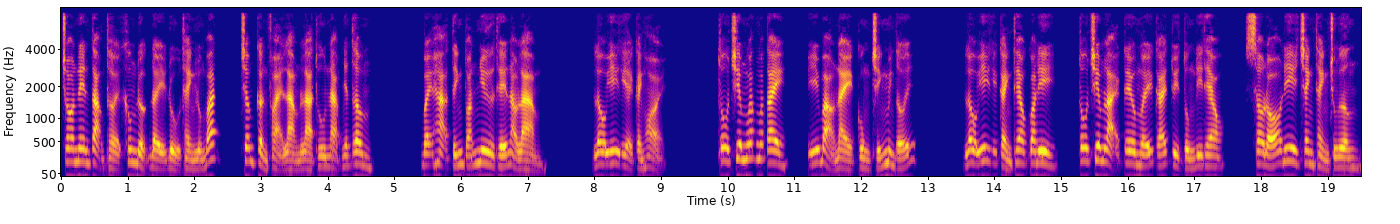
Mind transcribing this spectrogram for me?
cho nên tạm thời không được đầy đủ thành lùng bắt, chấm cần phải làm là thu nạp nhân tâm. Bệ hạ tính toán như thế nào làm? Lâu y hề cảnh hỏi. Tô Chiêm ngoắc ngoắc tay, ý bảo này cùng chính mình tới. Lâu y cảnh theo qua đi, Tô Chiêm lại kêu mấy cái tùy tùng đi theo, sau đó đi tranh thành trung ương,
